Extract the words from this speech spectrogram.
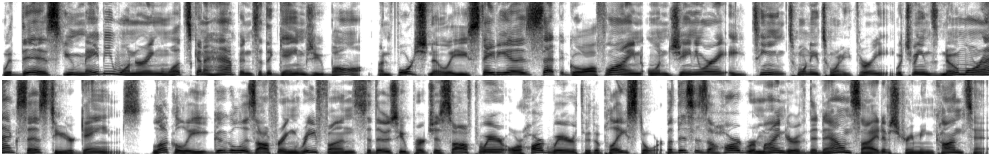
With this, you may be wondering what's going to happen to the games you bought. Unfortunately, Stadia is set to go offline on January 18, 2023, which means no more access to your games. Luckily, Google is offering refunds to those who purchase software or hardware through the Play Store, but this is a hard reminder of the downside of streaming content.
